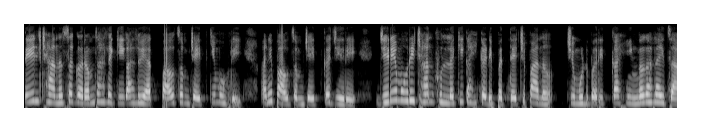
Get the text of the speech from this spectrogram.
तेल छान असं गरम झालं की घालूयात पाव चमचा इतकी मोहरी आणि पाव चमचा इतकं जिरे. जिरे मोहरी छान फुललं की काही कडीपत्त्याची पानं चिमुटभर इतका हिंग घालायचा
